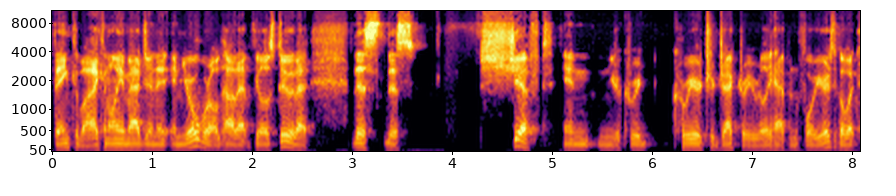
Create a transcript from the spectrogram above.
think about. I can only imagine in your world how that feels too that this this shift in your career career trajectory really happened four years ago but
